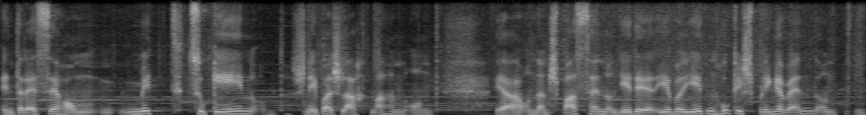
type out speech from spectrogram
Interesse haben, mitzugehen und Schneeballschlacht machen und, ja, und dann Spaß haben und jede, über jeden Huckel springen wollen und, und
